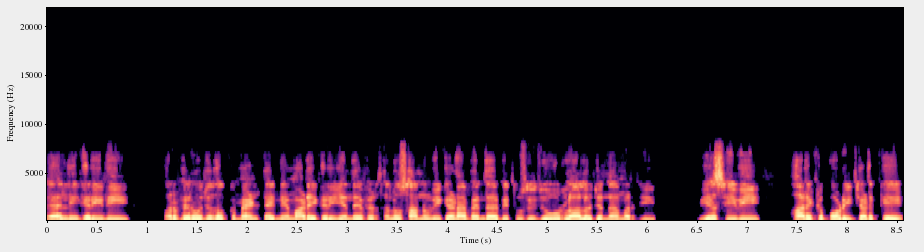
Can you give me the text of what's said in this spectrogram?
ਪਹਿਲ ਨਹੀਂ ਕਰੀਦੀ, ਪਰ ਫਿਰ ਉਹ ਜਦੋਂ ਕਮੈਂਟ ਇੰਨੇ ਮਾੜੇ ਕਰੀ ਜਾਂਦੇ, ਫਿਰ ਚਲੋ ਸਾਨੂੰ ਵੀ ਕਹਿਣਾ ਪੈਂਦਾ ਵੀ ਤੁਸੀਂ ਜ਼ੋਰ ਲਾ ਲਓ ਜਿੰਨਾ ਮਰਜ਼ੀ, ਵੀ ਅਸੀਂ ਵੀ ਹਰ ਇੱਕ ਪੌੜੀ ਚੜ ਕੇ,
